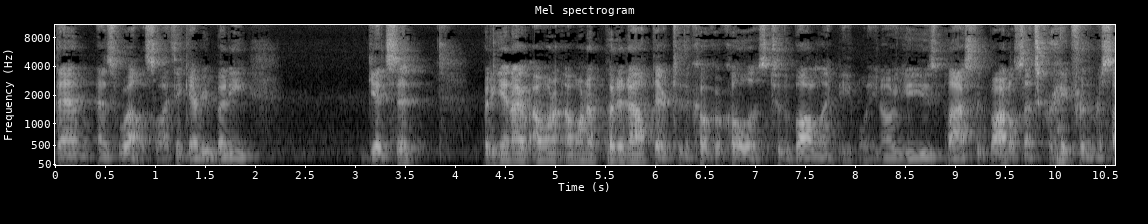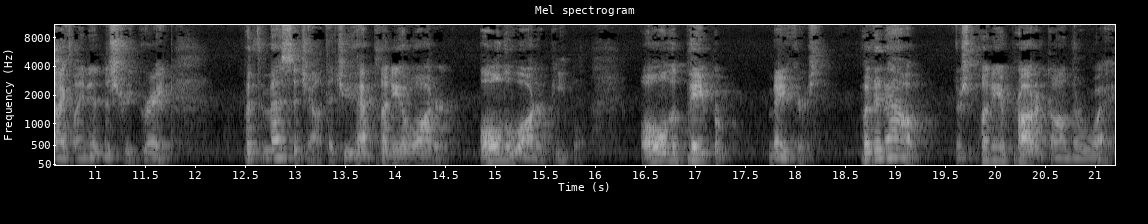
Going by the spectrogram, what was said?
them as well. So I think everybody gets it. But again, I, I want I want to put it out there to the Coca Colas, to the bottling people. You know, you use plastic bottles. That's great for the recycling industry. Great. Put the message out that you have plenty of water. All the water people, all the paper makers, put it out. There's plenty of product on their way.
